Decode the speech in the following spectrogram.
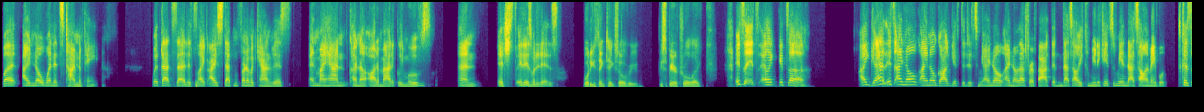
but I know when it's time to paint. With that said, it's like I step in front of a canvas and my hand kind of automatically moves, and it's it is what it is. What do you think takes over you? You spiritual, like it's it's uh, like it's a I get it's I know I know God gifted it to me. I know I know that for a fact and that's how he communicates with me and that's how I'm able cuz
